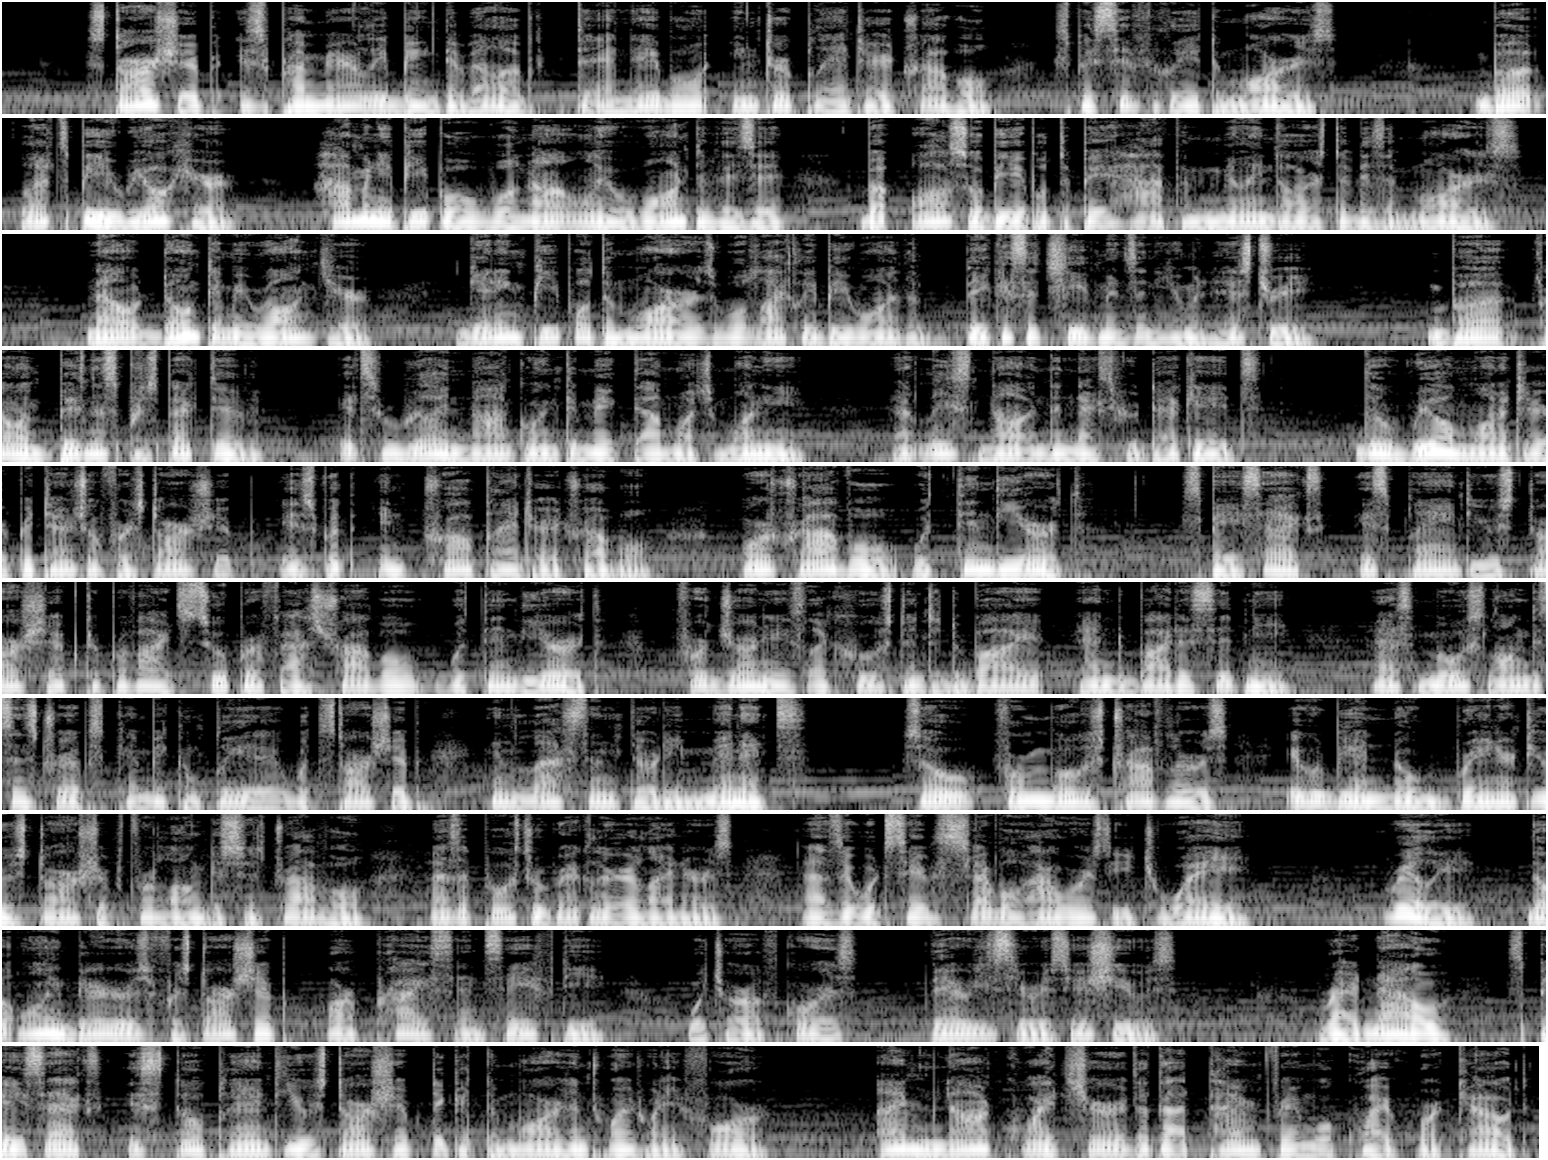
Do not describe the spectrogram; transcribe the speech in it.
Starship is primarily being developed to enable interplanetary travel, specifically to Mars. But let's be real here, how many people will not only want to visit, but also be able to pay half a million dollars to visit Mars? Now, don't get me wrong here, getting people to Mars will likely be one of the biggest achievements in human history. But from a business perspective, it's really not going to make that much money, at least not in the next few decades. The real monetary potential for Starship is with intraplanetary travel, or travel within the Earth. SpaceX is planning to use Starship to provide super fast travel within the Earth for journeys like Houston to Dubai and Dubai to Sydney as most long distance trips can be completed with Starship in less than 30 minutes. So, for most travelers, it would be a no brainer to use Starship for long distance travel as opposed to regular airliners, as it would save several hours each way. Really, the only barriers for Starship are price and safety, which are, of course, very serious issues. Right now, SpaceX is still planning to use Starship to get to Mars in 2024, I'm not quite sure that that time frame will quite work out,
